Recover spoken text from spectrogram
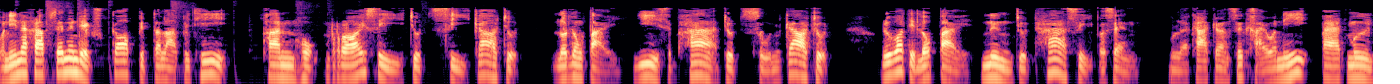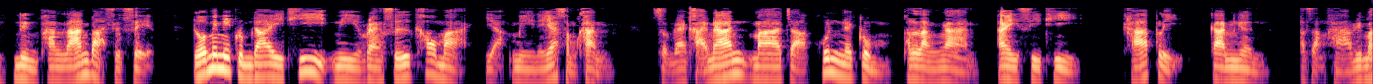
วันนี้นะครับเซ็นดี x ก็ปิดตลาดไปที่ 1,604.49 จุด ลดลงไป 25.09 จุด หรือว่าติดลบไป 1.54%มูลค่าการซื้อขายวันนี้ 81,000 ล้านบาทเศษโดยไม่มีกลุ่มใดที่มีแรงซื้อเข้ามาอย่างมีนัยสำคัญ ส่วนแรงขายนั้นมาจากหุ้นในกลุ่มพลังงาน ICT ค้าปลีก การเงิน อสังหาริม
